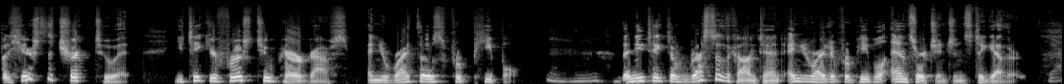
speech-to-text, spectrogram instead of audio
But here's the trick to it you take your first two paragraphs and you write those for people. Mm-hmm. Then you take the rest of the content and you write it for people and search engines together. Yeah.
